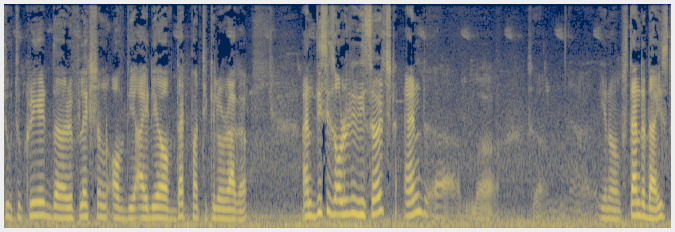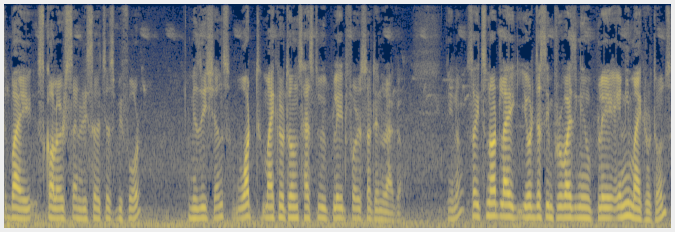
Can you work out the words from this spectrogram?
to, to create the reflection of the idea of that particular raga. And this is already researched and uh, uh, you know standardized by scholars and researchers before musicians what microtones has to be played for a certain raga you know? So it's not like you're just improvising and play any microtones.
